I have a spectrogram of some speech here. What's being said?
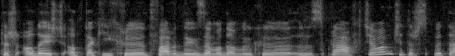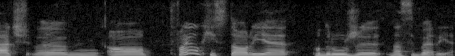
też odejść od takich e, twardych, zawodowych e, spraw, chciałam Cię też spytać o Twoją historię podróży na Syberię.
